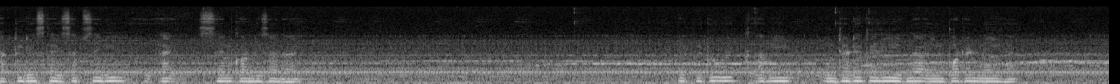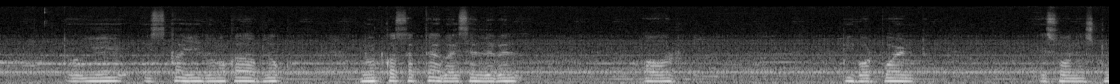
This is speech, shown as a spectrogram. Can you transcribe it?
थर्टी डेज़ का हिसाब से भी सेम कंडीशन है। फिफ्टी टू वीक अभी इंटरडे के लिए इतना इम्पोर्टेंट नहीं है। तो ये, इसका, ये दोनों का आप लोग नोट कर सकते हैं बाई सेल लेवल और pivot point S one S two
